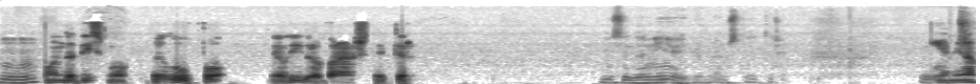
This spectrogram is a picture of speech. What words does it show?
Mhm. Onda di smo Belupo, je li igrao Baran Šteter? Mislim da nije igrao Bram Šteter. Nije ni na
